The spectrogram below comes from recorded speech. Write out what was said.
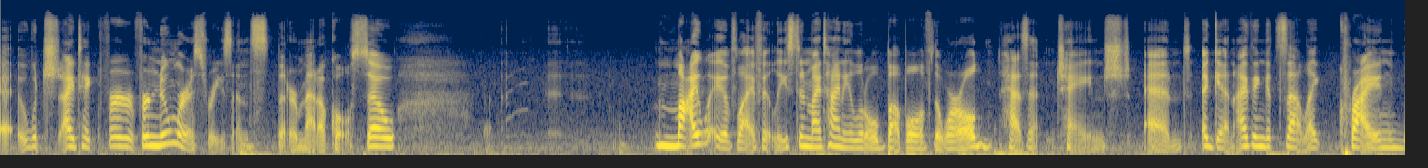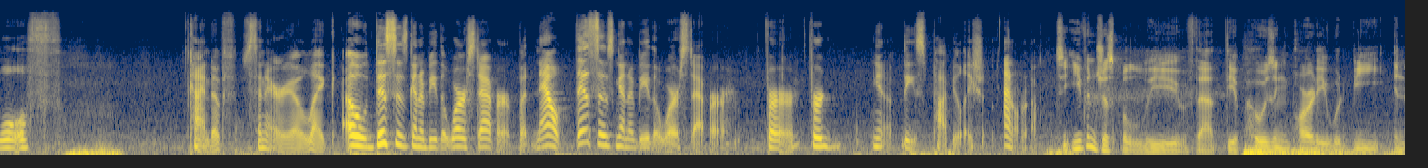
uh, which I take for for numerous reasons that are medical. So my way of life, at least in my tiny little bubble of the world, hasn't changed. And again, I think it's that like crying wolf kind of scenario. Like, oh, this is going to be the worst ever, but now this is going to be the worst ever for for you know these populations. I don't know. To even just believe that the opposing party would be in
